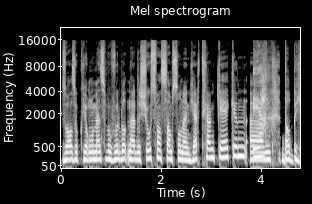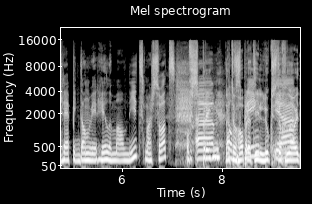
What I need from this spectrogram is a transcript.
zoals ook jonge mensen bijvoorbeeld naar de shows van Samson en Gert gaan kijken. Ehm, Ja. Dat begrijp ik dan weer helemaal niet, maar zwart. Of Spring. Ehm, Laten we hopen dat die looks toch nooit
